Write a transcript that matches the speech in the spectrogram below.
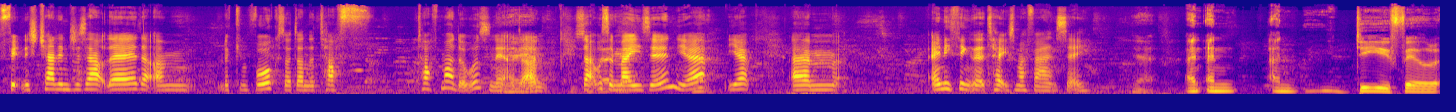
fitness challenges out there that I'm looking for because I've done the tough tough mudder, wasn't it? Yeah, I done. yeah. That was that, yeah. amazing. Yeah, yep. Um, anything that takes my fancy. Yeah. And and and do you feel,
